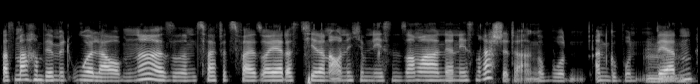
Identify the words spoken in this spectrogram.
was machen wir mit Urlauben? Ne? Also im Zweifelsfall soll ja das Tier dann auch nicht im nächsten Sommer in der nächsten Raststätte angeboten, angebunden mhm. werden,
